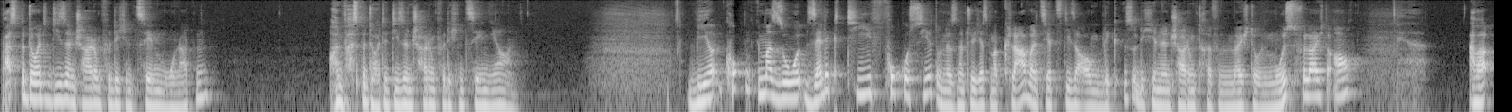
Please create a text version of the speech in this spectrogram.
Was bedeutet diese Entscheidung für dich in zehn Monaten? Und was bedeutet diese Entscheidung für dich in zehn Jahren? Wir gucken immer so selektiv fokussiert und das ist natürlich erstmal klar, weil es jetzt dieser Augenblick ist und ich hier eine Entscheidung treffen möchte und muss vielleicht auch. Aber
